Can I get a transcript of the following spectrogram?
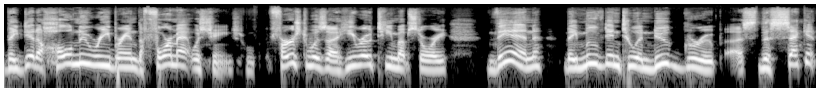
they did a whole new rebrand. The format was changed. First was a hero team up story. Then they moved into a new group. Uh, the second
